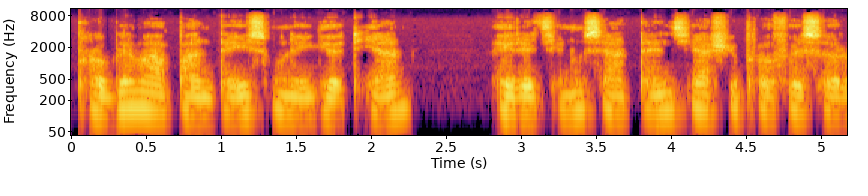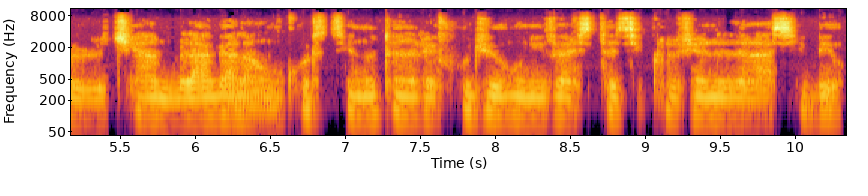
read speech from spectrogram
Problema panteismului goetian îi reținuse atenția și profesorul Lucian Blaga la un curs ținut în refugiu Universității Clujene de la Sibiu.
